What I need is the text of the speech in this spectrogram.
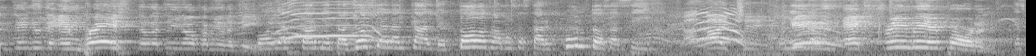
continue to embrace the Latino community. voy a estar, mientras yo sea el alcalde, todos vamos a estar juntos así, it. Is unidos. extremely important Es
